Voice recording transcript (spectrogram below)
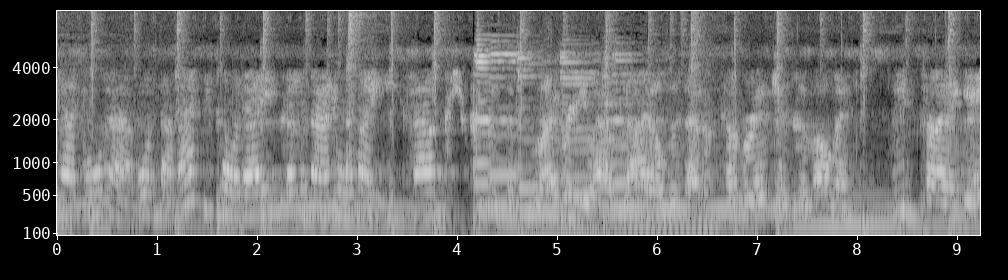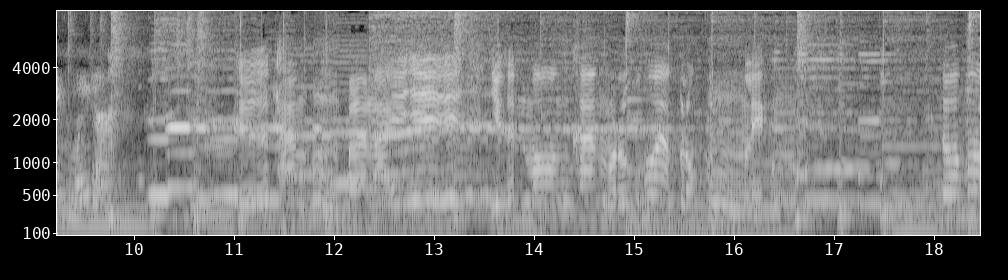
ขหมายที่ทานโทรหาบนสามารถติดต่อได้กรุณาโทรใหม่อีกครั้ง The subscriber you have dialed is out of coverage at the moment. Please try again later. คือทางปลาไหลยืนมองข้างรั้วกลงเหล็ก ตัวมอ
